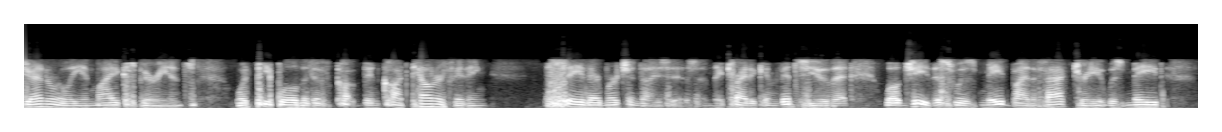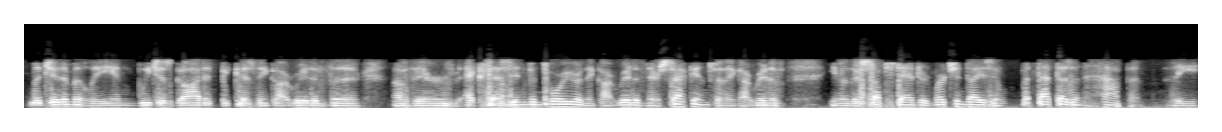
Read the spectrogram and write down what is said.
generally, in my experience, what people that have been caught counterfeiting say their merchandise is, and they try to convince you that, well, gee, this was made by the factory. It was made legitimately, and we just got it because they got rid of the of their excess inventory, or they got rid of their seconds, or they got rid of, you know, their substandard merchandise. And, but that doesn't happen. The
